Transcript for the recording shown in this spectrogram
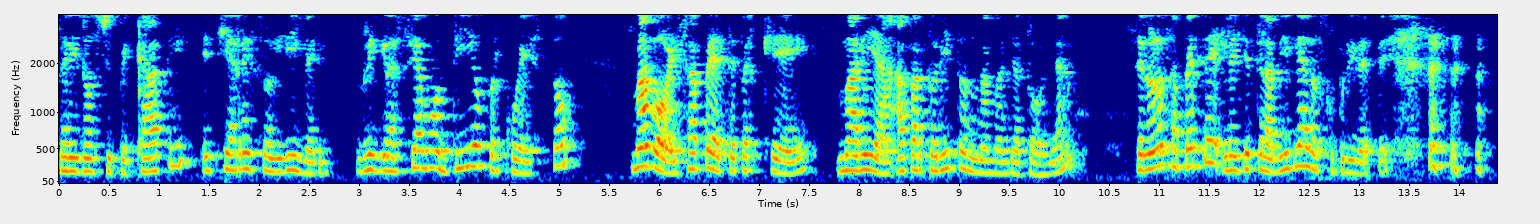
per i nostri peccati e ci ha reso liberi. Ringraziamo Dio per questo. Ma voi sapete perché Maria ha partorito in una mangiatoia? Se non lo sapete, leggete la Bibbia e lo scoprirete.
